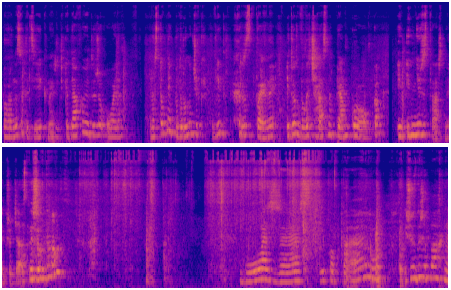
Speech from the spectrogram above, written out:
повернуся до цієї книжечки. Дякую дуже, Оля. Наступний подаруночок від Христини. І тут величезна прям коробка. І, і мені вже страшно, якщо чесно, що там. Боже, скільки паперу. І щось дуже пахне.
